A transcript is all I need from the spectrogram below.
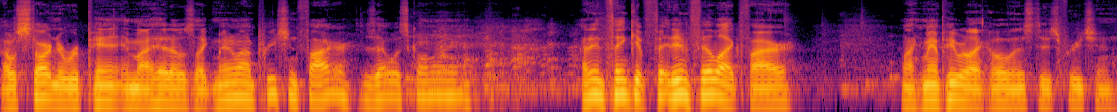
I was starting to repent in my head. I was like, man, am I preaching fire? Is that what's going on here? I didn't think it, it didn't feel like fire. Like, man, people are like, oh, this dude's preaching.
